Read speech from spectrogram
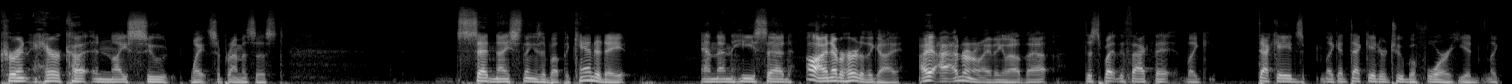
current haircut and nice suit white supremacist said nice things about the candidate and then he said oh I never heard of the guy I I don't know anything about that despite the fact that like decades like a decade or two before he had like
